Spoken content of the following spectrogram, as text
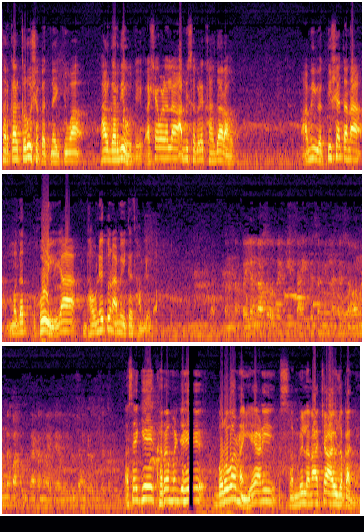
सरकार करू शकत नाही किंवा फार गर्दी होते. अशा वेळेला आम्ही सगळे खासदार आहोत. आम्ही व्यक्तिशः त्यांना मदत होईल या भावनेतून आम्ही इथे थांबलेलो आहोत. पहिल्यांदा असं होतं की साहित्य संमेलनाच्या सभामंडपात उद्घाटन व्हायचं म्हणजे असं आहे की हे खरं म्हणजे हे बरोबर नाही आहे आणि संमेलनाच्या आयोजकांनी.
